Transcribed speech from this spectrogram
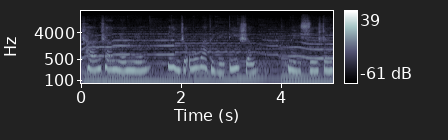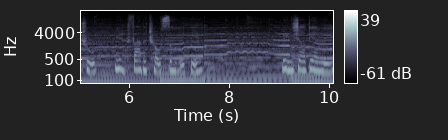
缠缠绵绵映着屋外的雨滴声。内心深处越发的愁色无边。凌霄殿里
